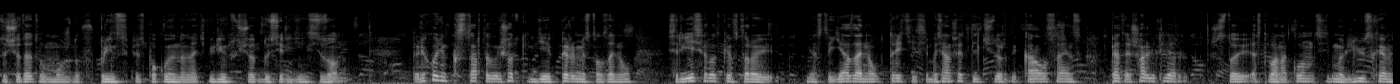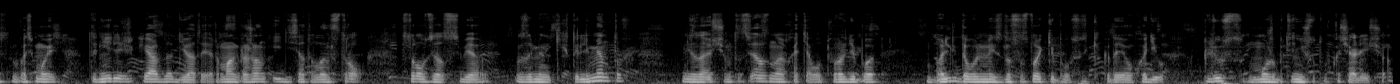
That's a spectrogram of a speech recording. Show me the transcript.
за счет этого можно, в принципе, спокойно нагнать Вильямс еще до середины сезона. Переходим к стартовой решетке, где первое место занял Сергей Сироткин, второе место я занял, третий Себастьян Феттель, четвертый Карлос Сайнс, пятый Шарль Леклер, шестой Эстебан Окон, седьмой Льюис Хэмилтон, восьмой Даниэль Рикьярдо, девятый Роман Грожан и десятый Лэнс Стролл. Стролл взял себе замену каких-то элементов, не знаю, с чем это связано, хотя вот вроде бы болид довольно износостойкий был все-таки, когда я уходил. Плюс, может быть, они что-то вкачали еще.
